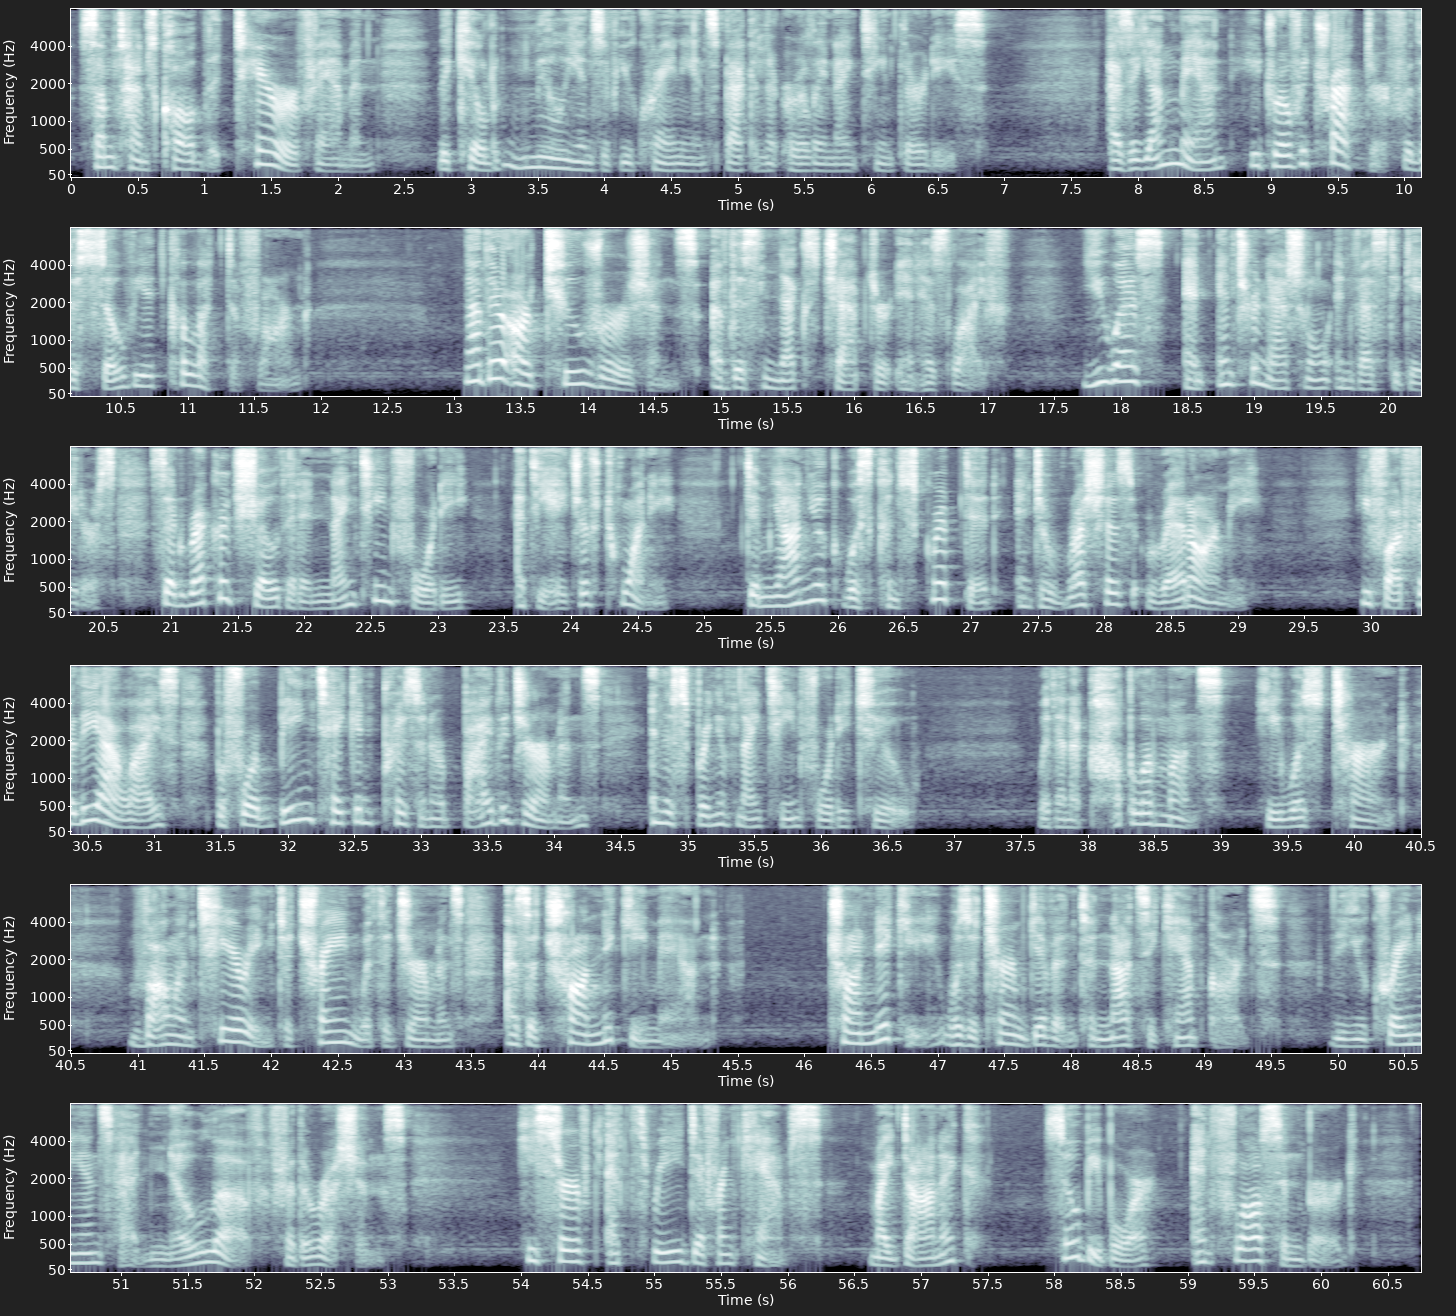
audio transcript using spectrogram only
sometimes called the Terror Famine, that killed millions of Ukrainians back in the early 1930s. As a young man, he drove a tractor for the Soviet Collective Farm. Now, there are two versions of this next chapter in his life. U.S. and international investigators said records show that in 1940, at the age of 20, Demjanjuk was conscripted into Russia's Red Army. He fought for the Allies before being taken prisoner by the Germans in the spring of 1942. Within a couple of months, he was turned volunteering to train with the Germans as a Trawniki man. Trawniki was a term given to Nazi camp guards. The Ukrainians had no love for the Russians. He served at three different camps Majdanek, Sobibor, and Flossenburg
